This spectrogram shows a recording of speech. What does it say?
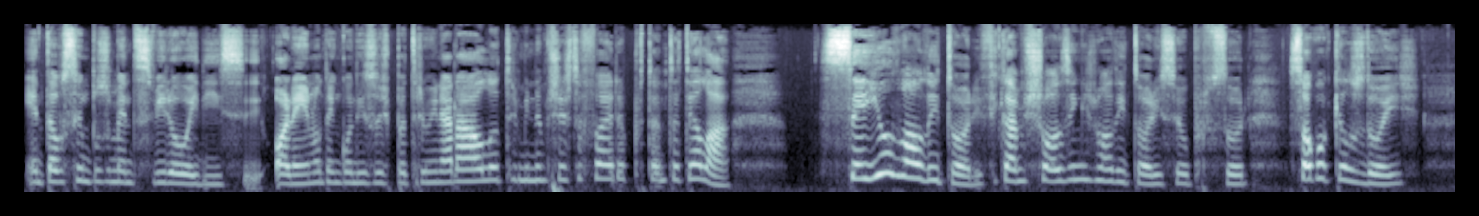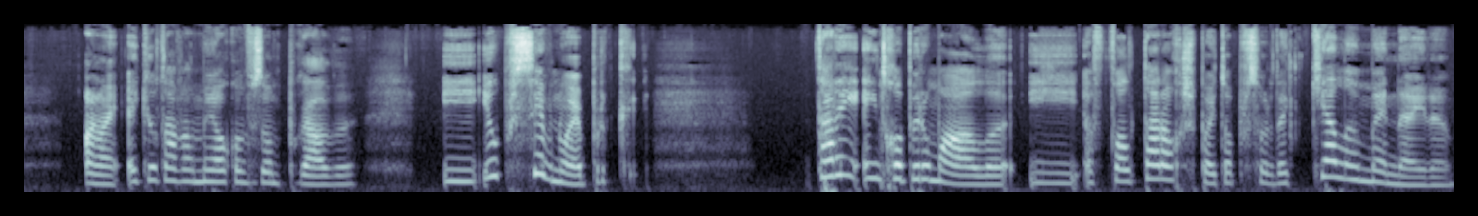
Então simplesmente se virou e disse: Olhem, eu não tenho condições para terminar a aula, terminamos sexta-feira, portanto até lá saiu do auditório, ficámos sozinhos no auditório, o seu professor, só com aqueles dois. Olhem, aquilo estava a maior confusão pegada. E eu percebo, não é? Porque estarem a interromper uma aula e a faltar ao respeito ao professor daquela maneira.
